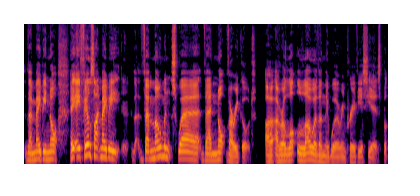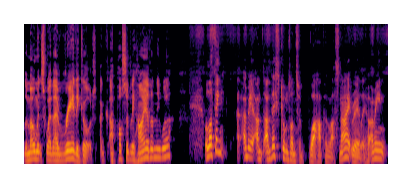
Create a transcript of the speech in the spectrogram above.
they're maybe not. It, feels like maybe the moments where they're not very good are, are, a lot lower than they were in previous years, but the moments where they're really good are, are possibly higher than they were. Well, I think, I mean, and, and, this comes on to what happened last night, really. I mean,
